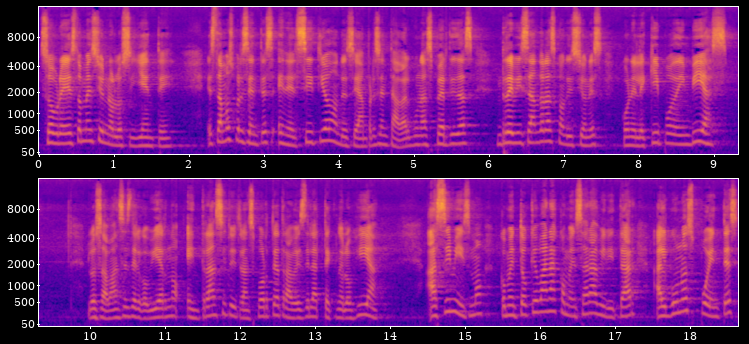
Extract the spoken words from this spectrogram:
Sobre esto mencionó lo siguiente. Estamos presentes en el sitio donde se han presentado algunas pérdidas, revisando las condiciones con el equipo de Invías, los avances del gobierno en tránsito y transporte a través de la tecnología, Asimismo, comentó que van a comenzar a habilitar algunos puentes,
